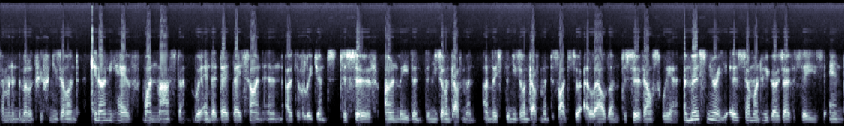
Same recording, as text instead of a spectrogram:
someone in the military for New Zealand can only have one master, and that they, they sign an oath of allegiance to serve only the, the, New Zealand government, unless the New Zealand government decides to allow them to serve elsewhere. A mercenary is someone who goes overseas and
